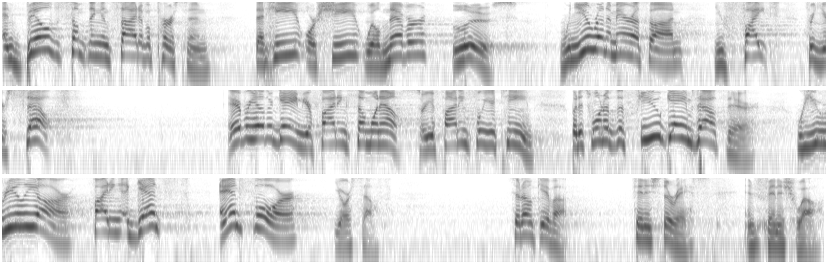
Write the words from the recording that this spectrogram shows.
and builds something inside of a person that he or she will never lose. When you run a marathon, you fight for yourself. Every other game, you're fighting someone else or you're fighting for your team. But it's one of the few games out there where you really are fighting against and for yourself. So don't give up. Finish the race and finish well.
